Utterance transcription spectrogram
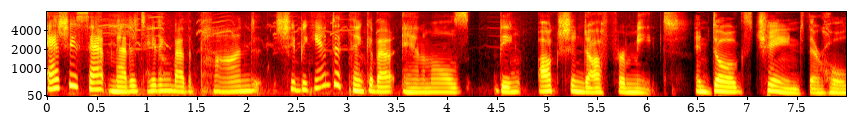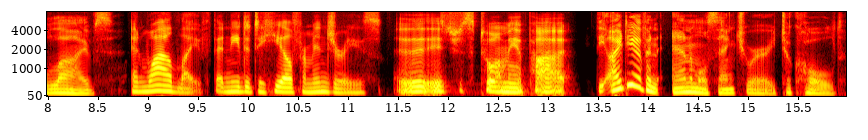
as she sat meditating by the pond, she began to think about animals being auctioned off for meat And dogs chained their whole lives. and wildlife that needed to heal from injuries. It, it just tore me apart. The idea of an animal sanctuary took hold.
